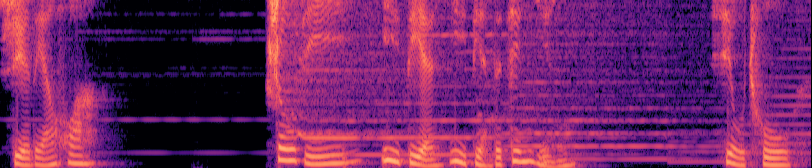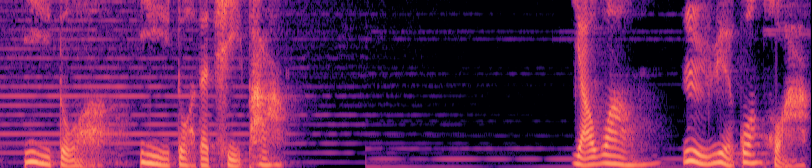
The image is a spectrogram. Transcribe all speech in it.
雪莲花，收集一点一点的晶莹，绣出一朵一朵的奇葩。遥望日月光华，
